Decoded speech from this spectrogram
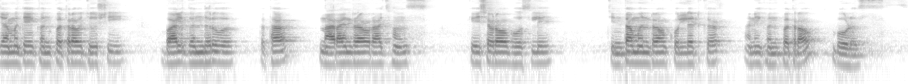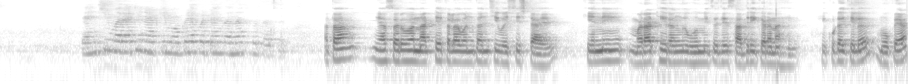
ज्यामध्ये गणपतराव जोशी बालगंधर्व तथा नारायणराव राजहंस केशवराव भोसले चिंतामणराव कोल्हटकर आणि गणपतराव बोडस. त्यांची मराठी नाटके मोकळ्या पटांगणात होत असत. आता या सर्व नाट्य कलावंतांची वैशिष्ट्य आहे की यांनी मराठी रंगभूमीचं जे सादरीकरण आहे हे कुठं केलं? मोकळ्या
